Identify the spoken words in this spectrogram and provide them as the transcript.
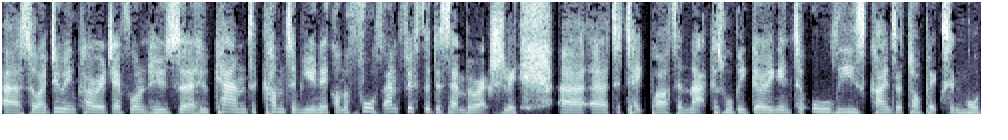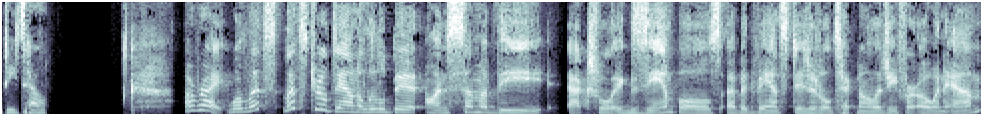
Uh, so I do encourage everyone who's uh, who can to come to Munich on the 4th and 5th of December, actually, uh, uh, to take part in that because we'll be going into all these kinds of topics in more detail. All right. Well, let's let's drill down a little bit on some of the actual examples of advanced digital technology for O and M,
